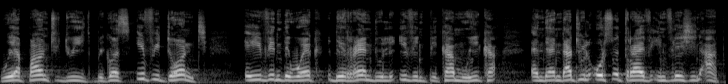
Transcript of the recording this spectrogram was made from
we are bound to do it because if we don't, even the work, the rand will even become weaker, and then that will also drive inflation up.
